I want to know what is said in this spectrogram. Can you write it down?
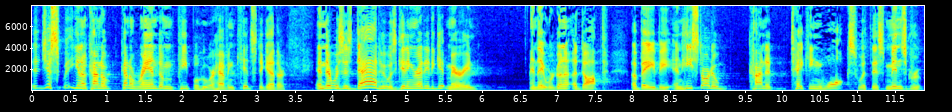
It just, you know, kind of, kind of random people who were having kids together. And there was this dad who was getting ready to get married, and they were going to adopt a baby. And he started kind of taking walks with this men's group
